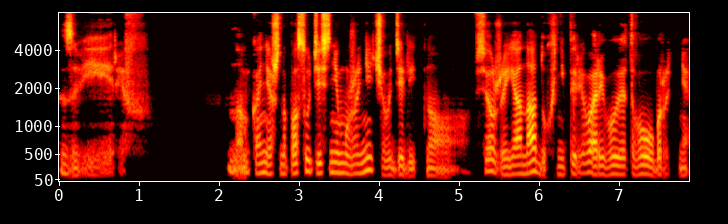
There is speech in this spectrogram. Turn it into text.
Зверев. Нам, конечно, по сути, с ним уже нечего делить, но все же я на дух не перевариваю этого оборотня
